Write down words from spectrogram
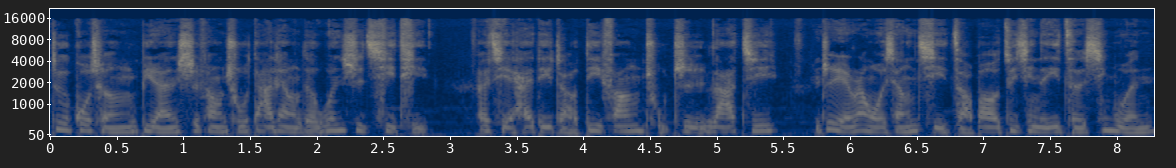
这个过程必然释放出大量的温室气体，而且还得找地方处置垃圾。这也让我想起早报最近的一则新闻：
